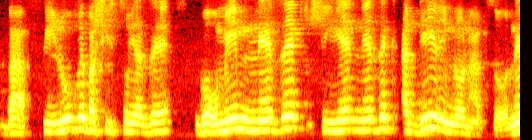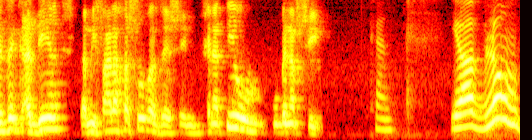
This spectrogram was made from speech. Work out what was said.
בפילוג ובשיסוי הזה גורמים נזק שיהיה נזק אדיר אם לא נעצור, נזק אדיר למפעל החשוב הזה שמבחינתי הוא, הוא בנפשי. כן. יואב בלום,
